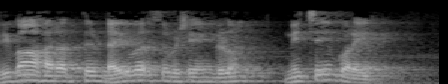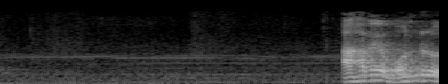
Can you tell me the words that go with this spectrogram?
விவாகரத்து டைவர்ஸ் விஷயங்களும் நிச்சயம் குறையும். ஆகவே ஒன்று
